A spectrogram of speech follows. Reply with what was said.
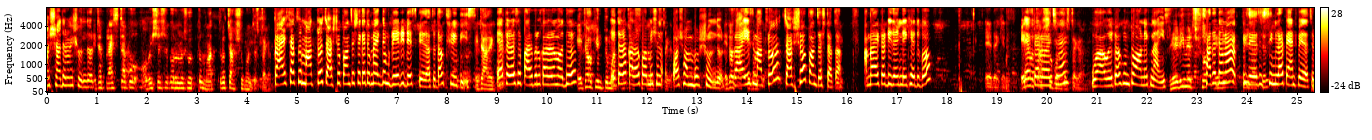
অসাধারণ সুন্দর। এটা প্রাইসটা অবিশ্বাস্য করল সত্য মাত্র চারশো পঞ্চাশ টাকা। প্রাইস থাকছে মাত্র চারশো পঞ্চাশ টাকায় তোমরা একদম রেডি ড্রেস পেয়ে যাচ্ছ তাও থ্রি পিস এটা আরেকটা। একটা রয়েছে পার্পল কালারের মধ্যে। এটাও কিন্তু এটার কালার 450 কম্বিনেশন অসম্ভব সুন্দর। প্রাইস মাত্র চারশো পঞ্চাশ টাকা। আমরা একটা ডিজাইন দেখিয়ে দেবো। এই দেখেন এটাও রয়েছে ওয়াও এটাও কিন্তু অনেক নাইস রেডিমেড সাথে তোমরা সিমিলার প্যান্ট পেয়ে যাচ্ছে।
